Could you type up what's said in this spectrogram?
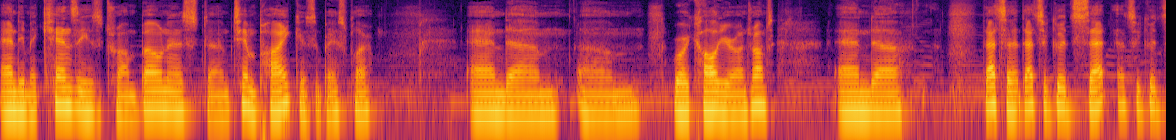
Andy McKenzie, who's a trombonist. Tim Pike is a bass player and Roy Collier on drums, and uh, that's a that's a good set. That's a good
